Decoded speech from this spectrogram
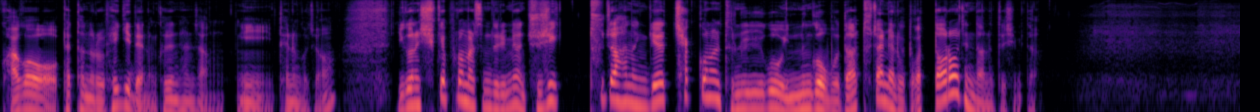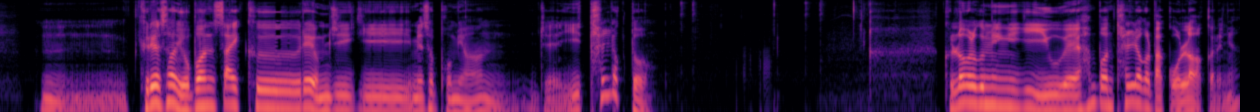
과거 패턴으로 회귀되는 그런 현상이 되는 거죠. 이거는 쉽게 풀어 말씀드리면 주식 투자하는 게 채권을 들고 있는 것보다 투자 매력도가 떨어진다는 뜻입니다. 음, 그래서 요번 사이클의 움직임에서 보면 이제 이 탄력도 글로벌 금융위기 이후에 한 번 탄력을 받고 올라왔거든요.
